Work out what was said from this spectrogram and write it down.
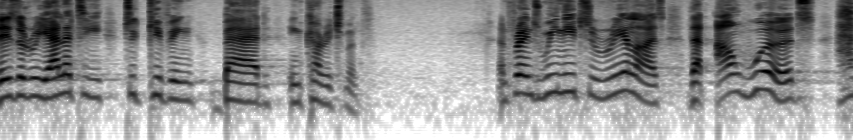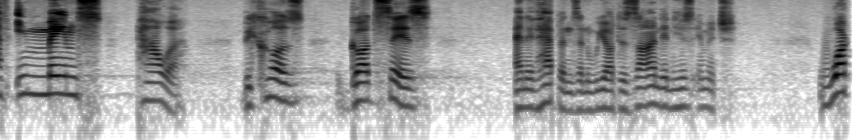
There's a reality to giving bad encouragement. And friends, we need to realize that our words have immense power because God says, and it happens, and we are designed in His image. What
